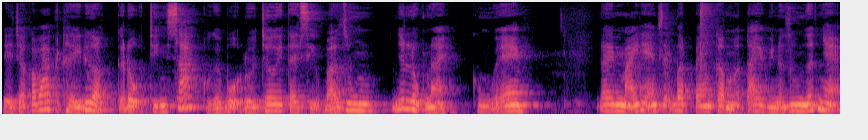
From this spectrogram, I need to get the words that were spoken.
để cho các bác thấy được cái độ chính xác của cái bộ đồ chơi tài xỉu báo dung nhất lục này cùng với em. Đây máy thì em sẽ bật và em cầm ở tay vì nó rung rất nhẹ.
